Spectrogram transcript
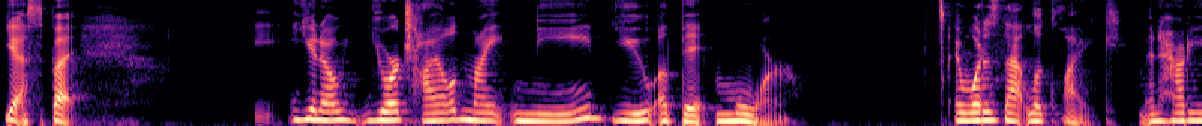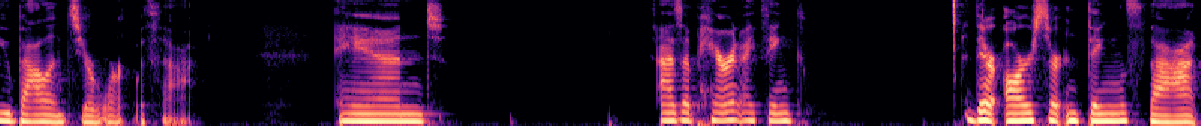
yes, but, you know, your child might need you a bit more. And what does that look like? And how do you balance your work with that? And as a parent, I think there are certain things that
